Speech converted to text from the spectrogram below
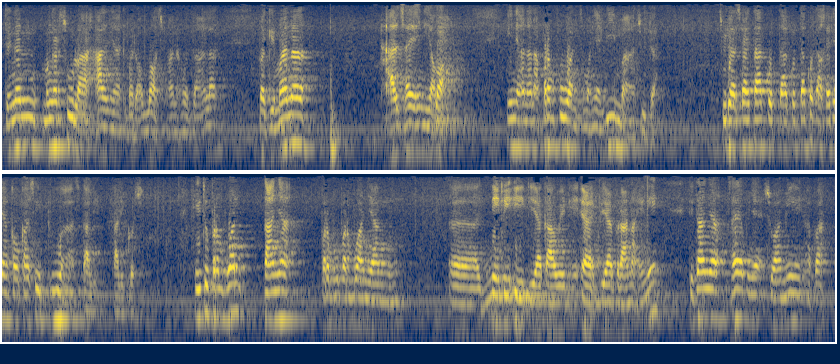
Dengan mengersulah halnya kepada Allah Subhanahu Wa Taala. Bagaimana hal saya ini ya Allah. Ini anak-anak perempuan semuanya lima sudah. Sudah saya takut, takut, takut. Akhirnya kau kasih dua sekali, sekaligus. Itu perempuan tanya perempuan-perempuan yang e, nilii dia kawin, e, dia beranak ini. Ditanya, saya punya suami apa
